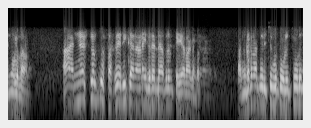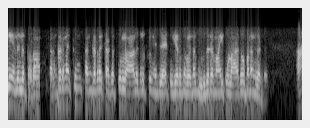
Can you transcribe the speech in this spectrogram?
എന്നുള്ളതാണ്. ആ അന്വേഷണത്തിൽ സഹകരിക്കാനാണ് ഇവരെല്ലാവരും തയ്യാറാകേണ്ടത്. സംഘടന പിരിച്ചുവിട്ട് ഒളിച്ചോടുകയല്ലല്ലോ പ്രധാനം. സംഘടനക്കും സംഘടനക്കകത്തുള്ള ആളുകൾക്കും എതിരായിട്ട് ഉയർന്നു വന്ന ഗുരുതരമായിട്ടുള്ള ആരോപണങ്ങളുണ്ട്. ആ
